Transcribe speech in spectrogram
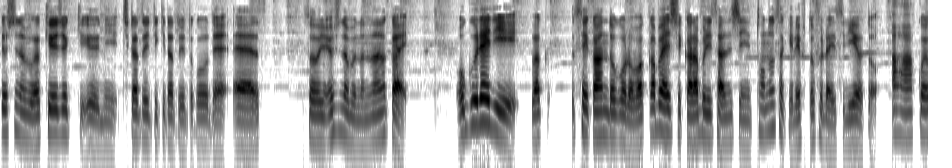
吉信が90球に近づいてきたというところで、えー、そういう吉信の7回、オグレディ、セカンドゴロ、若林空振り三振、外崎レフトフライ、スリーアウト。ああ、これ、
